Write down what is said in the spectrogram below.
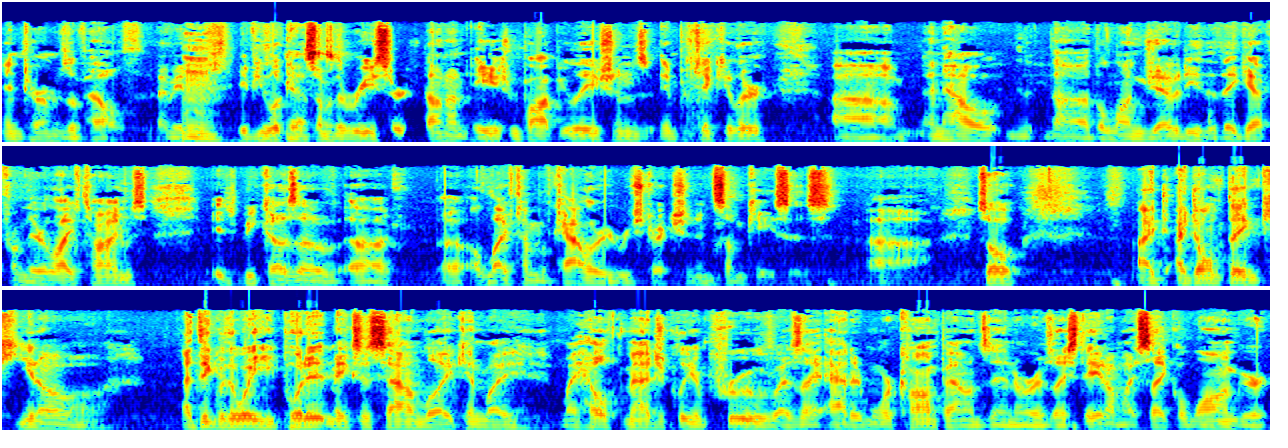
in terms of health. I mean mm, if you look yes. at some of the research done on asian populations in particular um, and how the, the, longevity that they get from their lifetimes is because of uh, a lifetime of calorie restriction in some cases. Uh, so I, I don't think you know I think with the way he put it, it makes it sound like and my my health magically improve as I added more compounds in or as I stayed on my cycle longer,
